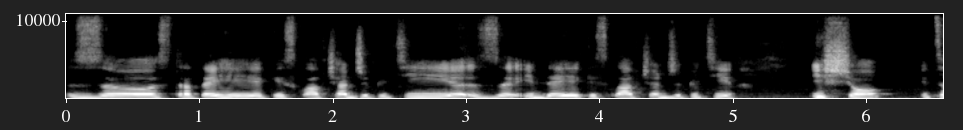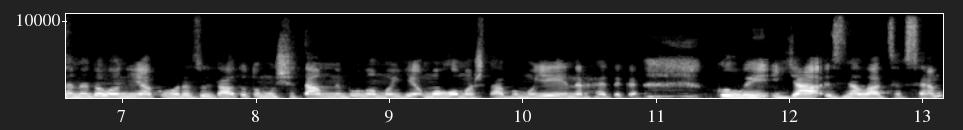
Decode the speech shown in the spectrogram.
з стратегії, який склав чат GPT, з ідей, які склав чат GPT. І що? І це не дало ніякого результату, тому що там не було моє, мого масштабу, моєї енергетики. Коли я зняла це все,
